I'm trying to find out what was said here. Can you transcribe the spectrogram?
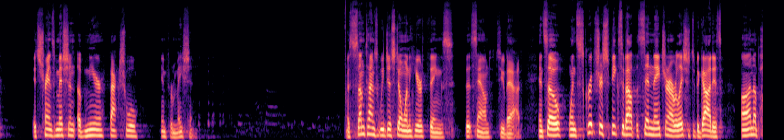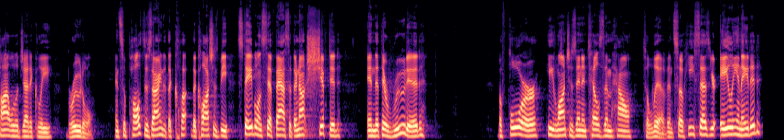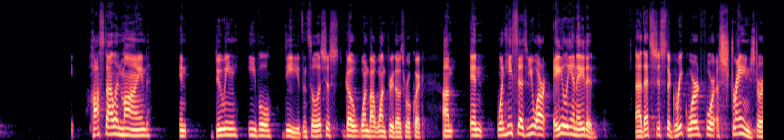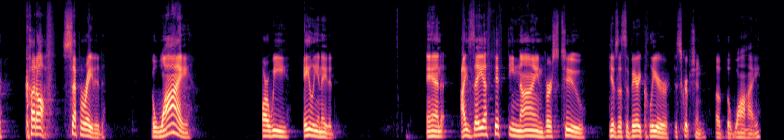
it's transmission of near factual information. Sometimes we just don't want to hear things that sound too bad. And so when Scripture speaks about the sin nature and our relationship to God, it's unapologetically brutal. And so Paul's desiring that the, the Colossians be stable and steadfast, that they're not shifted, and that they're rooted before he launches in and tells them how to live. And so he says, You're alienated, hostile in mind, in doing evil deeds. And so let's just go one by one through those real quick. Um, in when he says you are alienated, uh, that's just a Greek word for estranged or cut off, separated. Why are we alienated? And Isaiah 59, verse 2, gives us a very clear description of the why.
